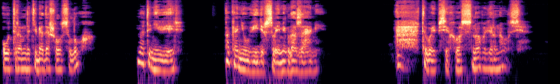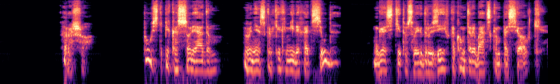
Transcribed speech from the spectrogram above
Утром до тебя дошел слух, но ты не верь, пока не увидишь своими глазами. Ах, твой психоз снова вернулся. Хорошо. Пусть Пикассо рядом, в нескольких милях отсюда, гостит у своих друзей в каком-то рыбацком поселке.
